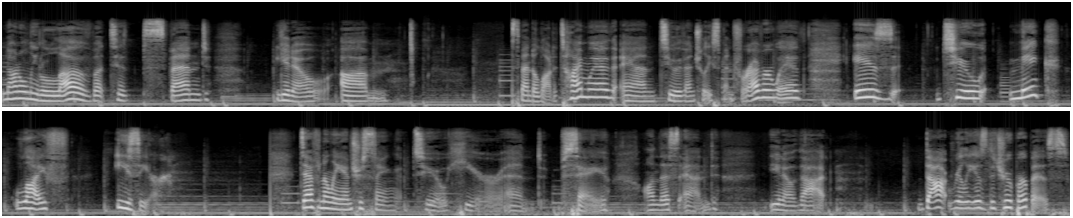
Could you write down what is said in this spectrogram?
not only love but to spend, you know, um, spend a lot of time with and to eventually spend forever with is to make life easier definitely interesting to hear and say on this end, you know, that that really is the true purpose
